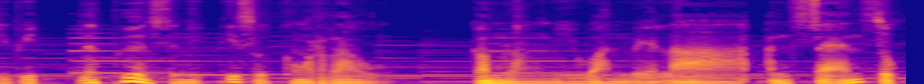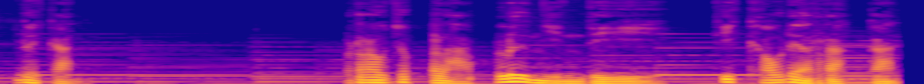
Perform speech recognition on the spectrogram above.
ชีวิตและเพื่อนสนิทที่สุดของเรากำลังมีวันเวลาอันแสนสุขด้วยกัน เราจะปราบปลื้มยินดีที่เขาได้รักกัน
